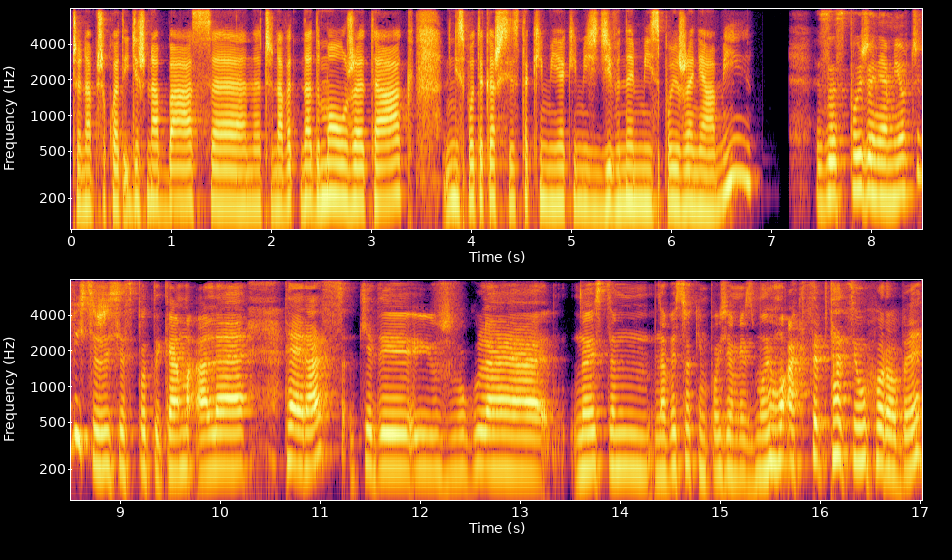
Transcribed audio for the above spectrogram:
czy na przykład idziesz na basen, czy nawet nad morze, tak? Nie spotykasz się z takimi jakimiś dziwnymi spojrzeniami? Ze spojrzeniami oczywiście, że się spotykam, ale teraz, kiedy już w ogóle no, jestem na wysokim poziomie z moją akceptacją choroby,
